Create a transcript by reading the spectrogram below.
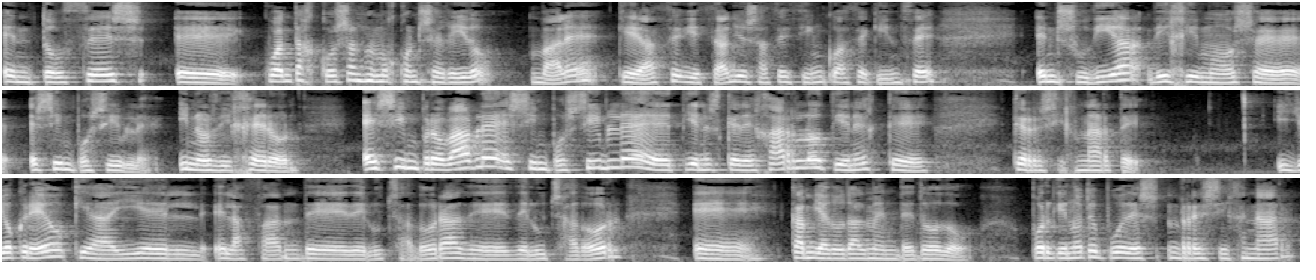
Entonces, eh, ¿cuántas cosas no hemos conseguido ¿vale? Que hace 10 años, hace 5, hace 15, en su día dijimos, eh, es imposible. Y nos dijeron, es improbable, es imposible, eh, tienes que dejarlo, tienes que, que, resignarte. Y yo creo que ahí el, el afán de, de, luchadora, de, luchador, eh, cambia totalmente todo. Porque no te puedes resignar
